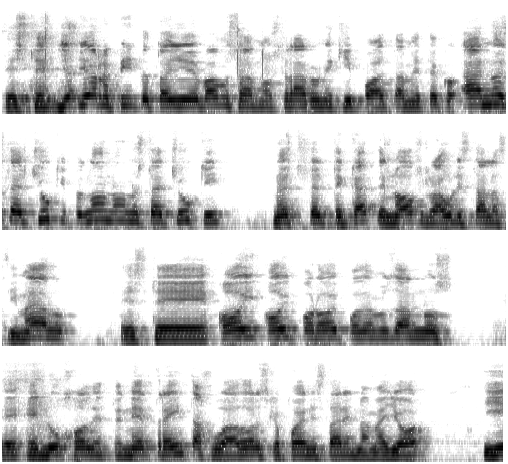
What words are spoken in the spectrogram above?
Este, yo, yo repito, Toño, vamos a mostrar un equipo altamente. Ah, no está el Chucky, pues no, no, no está el Chucky, no está el Tecate, no, Raúl está lastimado. Este, hoy, hoy por hoy podemos darnos eh, el lujo de tener 30 jugadores que pueden estar en la mayor. Y,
